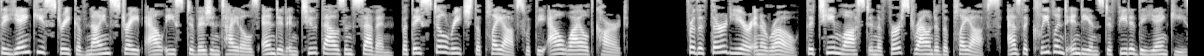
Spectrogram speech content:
The Yankees' streak of nine straight AL East Division titles ended in 2007, but they still reached the playoffs with the AL wild card. For the third year in a row, the team lost in the first round of the playoffs, as the Cleveland Indians defeated the Yankees,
